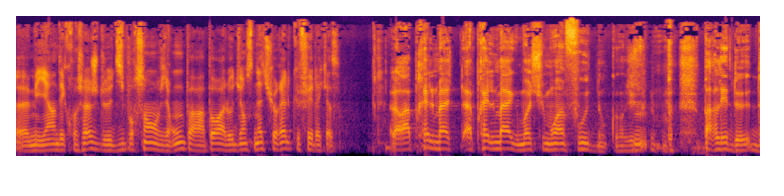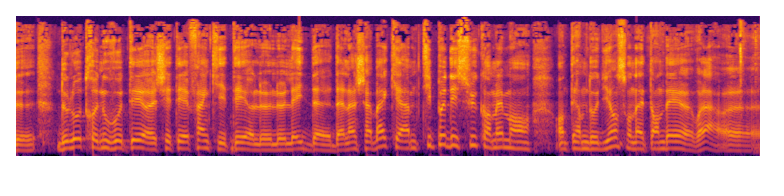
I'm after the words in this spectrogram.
euh, mais il y a un décrochage de 10% environ par rapport à l'audience naturelle que fait la case. Alors après le, mag, après le mag, moi je suis moins foot, donc je vais parler de, de, de l'autre nouveauté euh, chez TF1 qui était euh, le, le late d'Alain Chabat, qui a un petit peu déçu quand même en, en termes d'audience. On attendait, euh, voilà. Euh,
